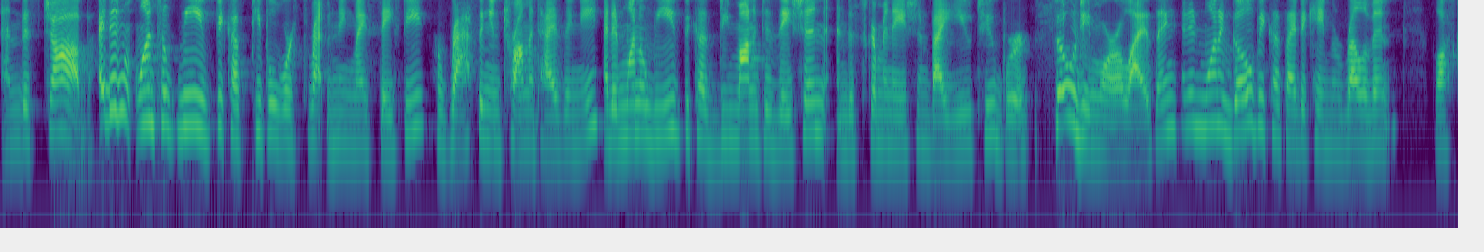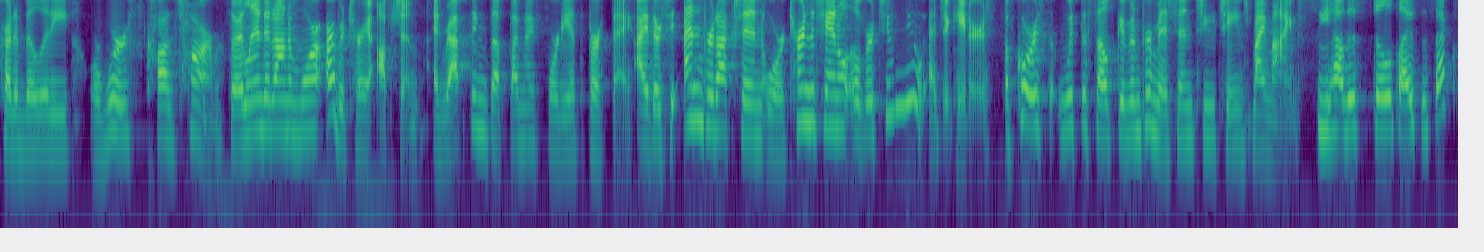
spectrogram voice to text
and this job. I didn't want to leave because people were threatening my safety, harassing and traumatizing me. I didn't want to leave because demonetization and discrimination by YouTube were so demoralizing. I didn't want to go because I became irrelevant lost credibility, or worse, caused harm. So I landed on a more arbitrary option. I'd wrap things up by my 40th birthday, either to end production or turn the channel over to new educators. Of course, with the self-given permission to change my mind. See how this still applies to sex?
